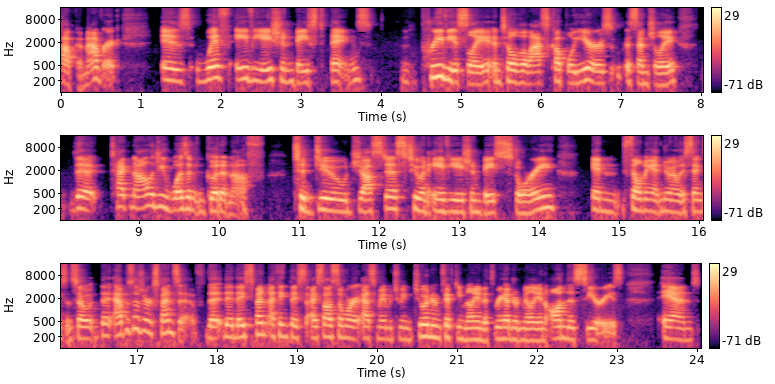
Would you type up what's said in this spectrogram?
Top Gun Maverick, is with aviation based things previously until the last couple years, essentially, the technology wasn't good enough to do justice to an aviation based story in filming it and doing all these things. And so the episodes are expensive. They, they, they spent, I think they, I saw somewhere estimated between 250 million to 300 million on this series. And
